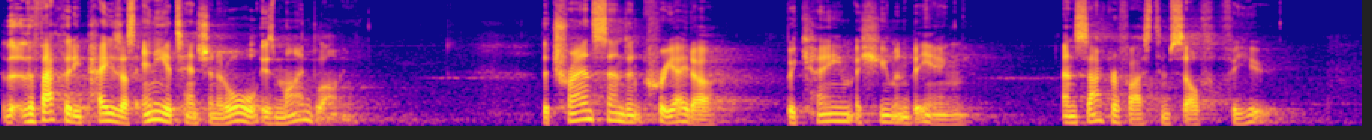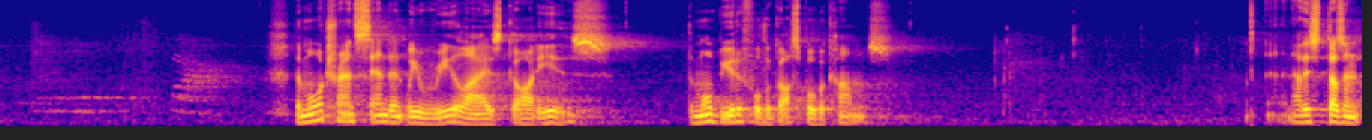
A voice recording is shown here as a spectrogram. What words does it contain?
The, the fact that he pays us any attention at all is mind blowing. The transcendent creator became a human being and sacrificed himself for you. The more transcendent we realize God is, the more beautiful the gospel becomes. Now, this doesn't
